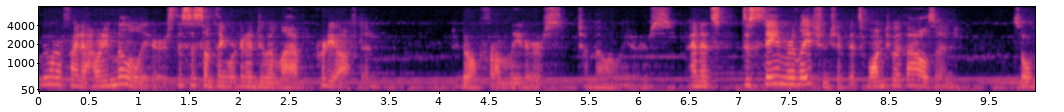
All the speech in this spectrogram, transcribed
we want to find out how many milliliters. This is something we're going to do in lab pretty often to go from liters to milliliters. And it's the same relationship. It's one to a thousand. So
